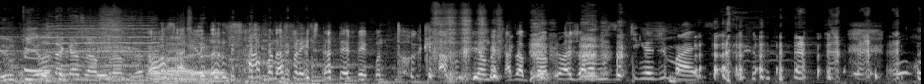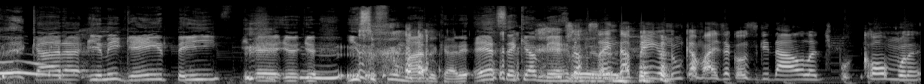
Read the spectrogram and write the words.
E o peão da casa própria. né? Nossa, eu dançava na frente da TV quando tocava o peão da casa própria, eu achava a musiquinha demais. Cara, e ninguém tem é, é, é, isso filmado, cara. Essa é que é a merda. Nossa, ainda bem, eu nunca mais ia conseguir dar aula, tipo, como, né?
